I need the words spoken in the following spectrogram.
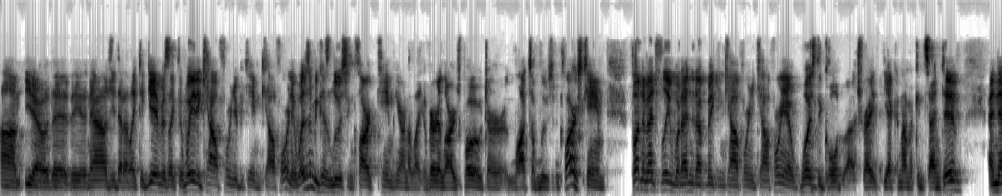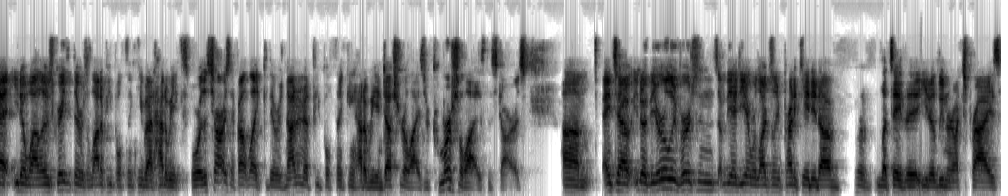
Um, you know, the the analogy that I like to give is like the way that California became California wasn't because Lewis and Clark came here on a, like a very large boat or lots of Lewis and Clarks came. Fundamentally, what ended up making California California was the gold rush, right? The economic incentive, and that you know, while it was great that there was a lot of people thinking about how do we explore the stars, I felt like there was not enough people thinking how do we industrialize or commercialize the stars. Um, and so, you know, the early versions of the idea were largely predicated of, let's say, the you know Lunar X Prize,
